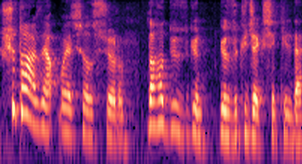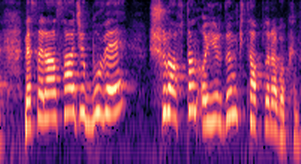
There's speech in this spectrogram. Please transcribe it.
şu tarz yapmaya çalışıyorum. Daha düzgün gözükecek şekilde. Mesela sadece bu ve şu raftan ayırdığım kitaplara bakın.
